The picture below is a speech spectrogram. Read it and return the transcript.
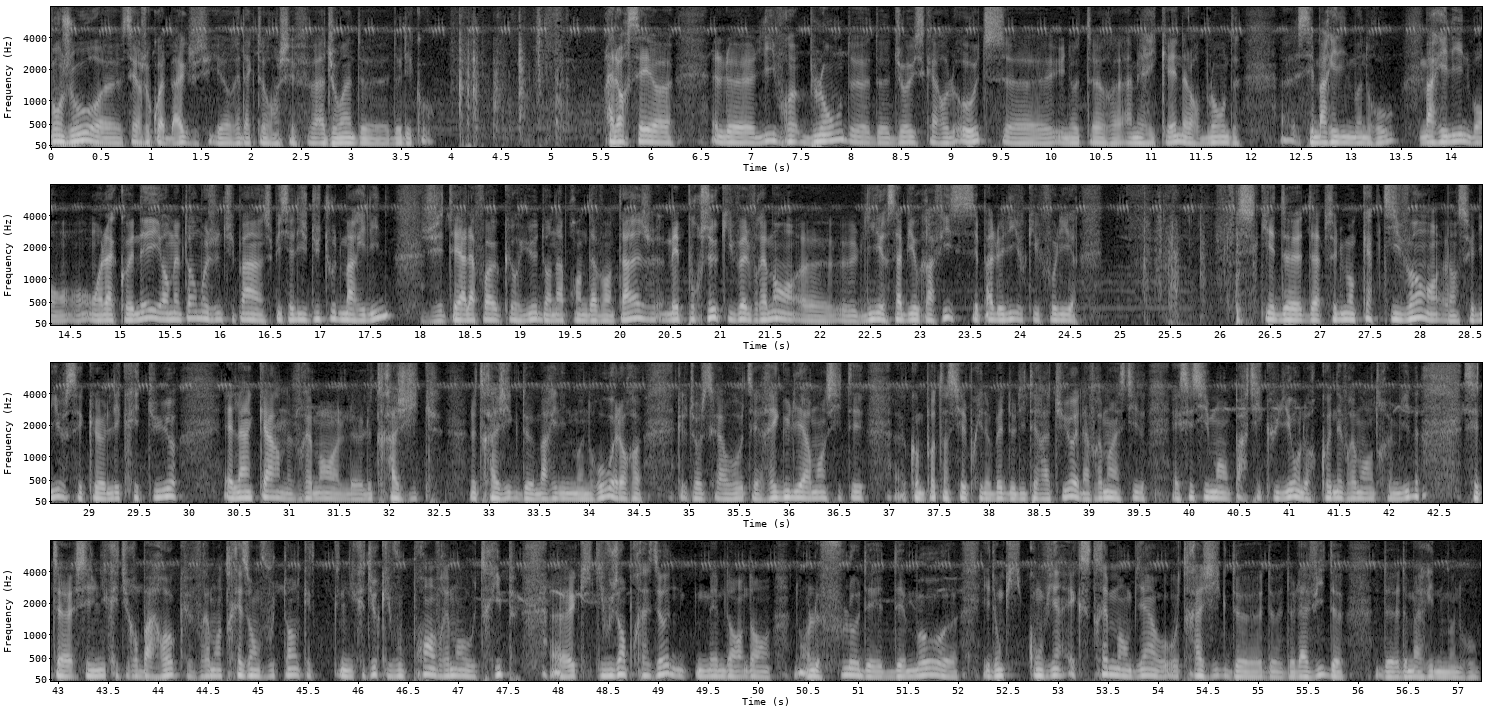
Bonjour, euh, Serge Quadbac, je suis euh, rédacteur en chef adjoint de, de l'Écho. Alors c'est euh, le livre Blonde de Joyce Carol Oates, une auteure américaine. Alors Blonde, c'est Marilyn Monroe. Marilyn, bon, on, on, la connaît et en même temps, moi je ne suis pas un spécialiste du tout de Marilyn. J'étais à la fois curieux d'en apprendre davantage, mais pour ceux qui veulent vraiment lire sa biographie, c'est pas le livre qu'il faut lire. Ce qui est d'absolument captivant dans ce livre, c'est que l'écriture, elle incarne vraiment le, le tragique le tragique de Marilyn Monroe. Alors euh, que George Carwood est régulièrement cité euh, comme potentiel prix Nobel de littérature. Il a vraiment un style excessivement particulier. On le reconnaît vraiment entre mille. C'est euh, une écriture baroque vraiment très envoûtante, une écriture qui vous prend vraiment aux tripes, euh, qui, qui vous emprisonne même dans, dans, dans le flot des, des mots euh, et donc qui convient extrêmement bien au, au tragique de, de, de la vie de, de Marilyn Monroe.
